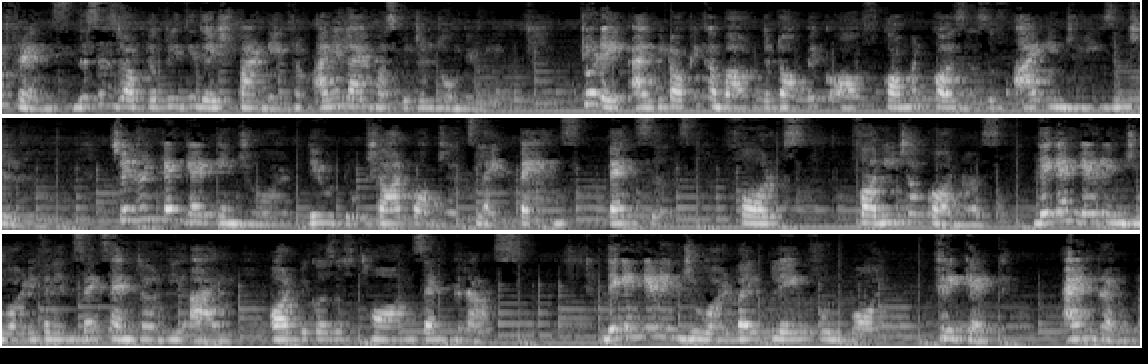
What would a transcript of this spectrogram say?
friends, this is Dr. Priti Deshpande from Anil Eye Hospital, Dombivli. Today I'll be talking about the topic of common causes of eye injuries in children. Children can get injured due to sharp objects like pens, pencils, forks, furniture corners. They can get injured if an insect enters the eye or because of thorns and grass. They can get injured while playing football, cricket and rugby.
